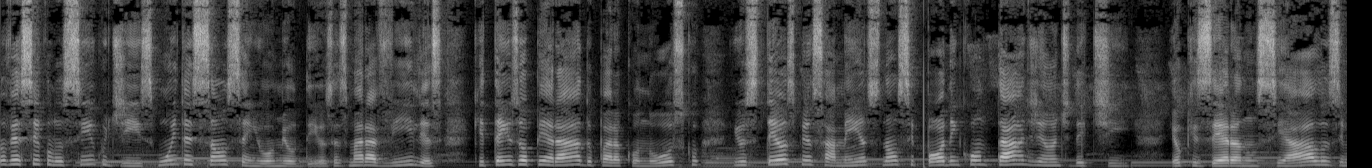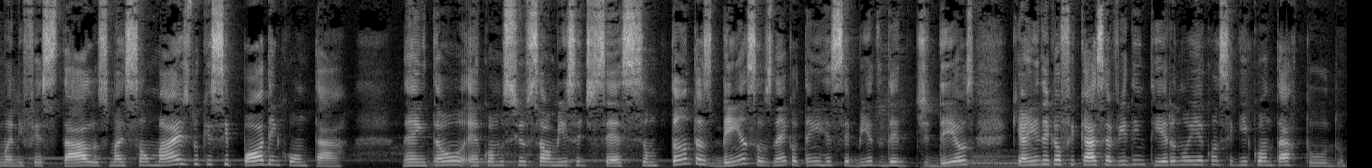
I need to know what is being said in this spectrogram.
No versículo 5 diz: Muitas são, Senhor meu Deus, as maravilhas que tens operado para conosco, e os teus pensamentos não se podem contar diante de ti. Eu quisera anunciá-los e manifestá-los, mas são mais do que se podem contar. Né? Então é como se o salmista dissesse: são tantas bênçãos né, que eu tenho recebido de, de Deus que, ainda que eu ficasse a vida inteira, eu não ia conseguir contar tudo.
